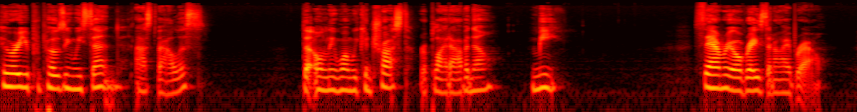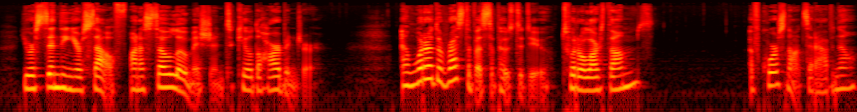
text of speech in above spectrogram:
Who are you proposing we send? asked Valis. The only one we can trust, replied Avenel. Me. Samriel raised an eyebrow. You're sending yourself on a solo mission to kill the Harbinger. And what are the rest of us supposed to do? Twiddle our thumbs? Of course not, said Avenel.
